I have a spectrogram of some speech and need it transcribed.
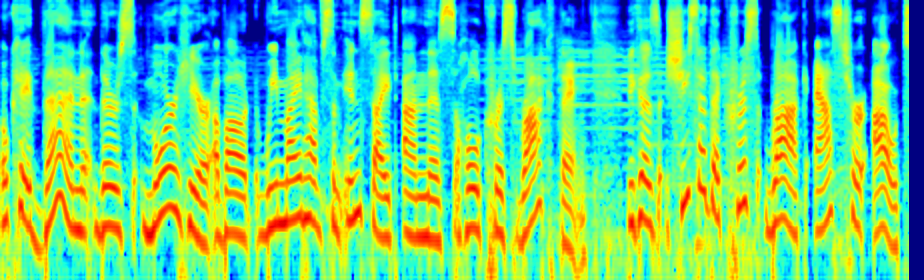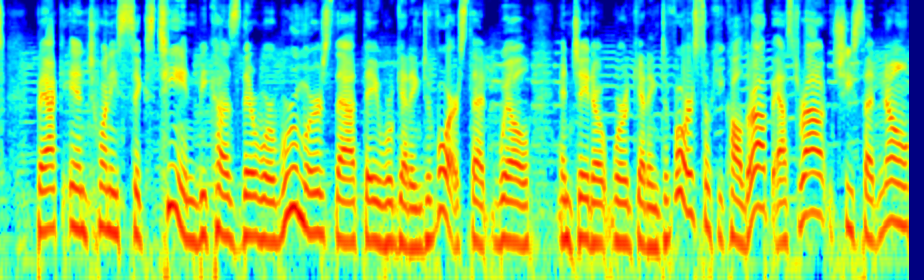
Okay, then there's more here about we might have some insight on this whole Chris Rock thing because she said that Chris Rock asked her out back in 2016 because there were rumors that they were getting divorced, that Will and Jada were getting divorced. So he called her up, asked her out, and she said no.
